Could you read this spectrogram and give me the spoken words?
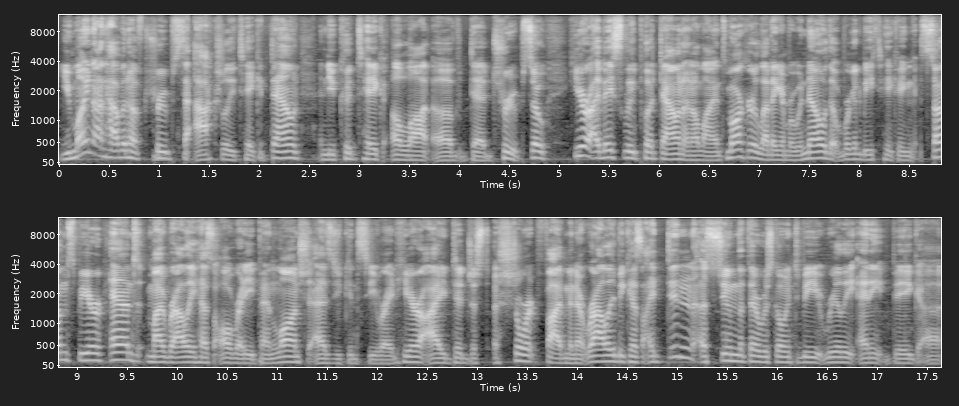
you might not have enough troops to actually take it down and you could take a lot of dead troops. So here I basically put down an alliance marker letting everyone know that we're going to be taking Sunspear and my rally has already been launched as you can see right here. I did just a short five minute rally because I didn't assume that there was going to be really any big uh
